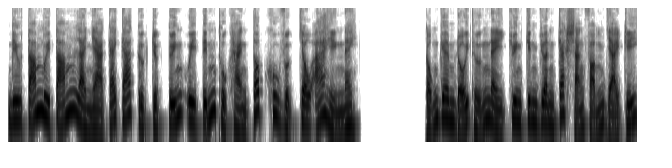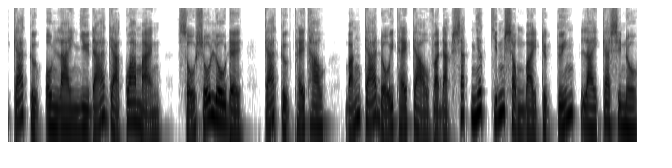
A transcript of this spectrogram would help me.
New 88 là nhà cái cá cược trực tuyến uy tín thuộc hàng top khu vực châu Á hiện nay. Cổng game đổi thưởng này chuyên kinh doanh các sản phẩm giải trí cá cược online như đá gà qua mạng, sổ số lô đề, cá cược thể thao, bắn cá đổi thẻ cào và đặc sắc nhất chính sòng bài trực tuyến Live Casino.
